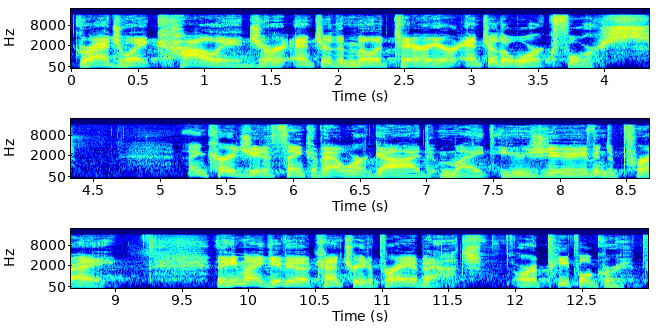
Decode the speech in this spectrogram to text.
graduate college or enter the military or enter the workforce. I encourage you to think about where God might use you, even to pray that He might give you a country to pray about or a people group.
